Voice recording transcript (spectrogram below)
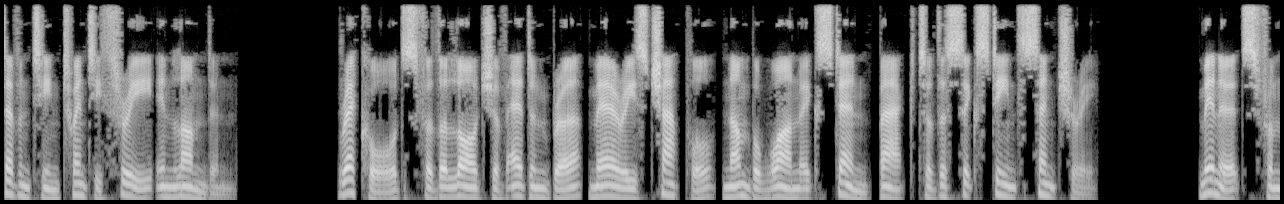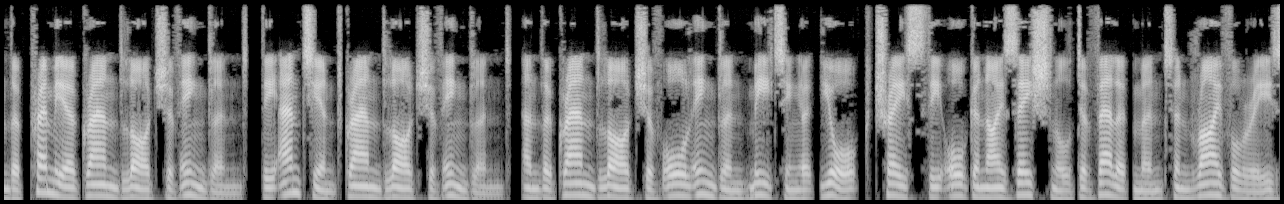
1723 in London. Records for the Lodge of Edinburgh Mary's Chapel number 1 extend back to the 16th century. Minutes from the Premier Grand Lodge of England, the Antient Grand Lodge of England, and the Grand Lodge of All England meeting at York trace the organisational development and rivalries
